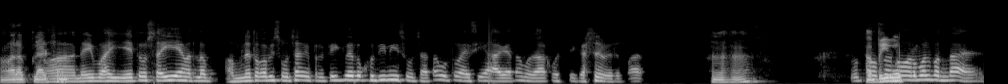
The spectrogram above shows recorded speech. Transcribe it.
हमारा प्लेटफॉर्म। हाँ नहीं भाई ये तो सही है मतलब हमने तो कभी सोचा नहीं प्रतीक ने तो खुद ही नहीं सोचा था वो तो ऐसे ही आ गया था मज़ाक मस्ती करने मेरे साथ। हाँ हाँ। वो तो अभी नॉर्मल बंदा है।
